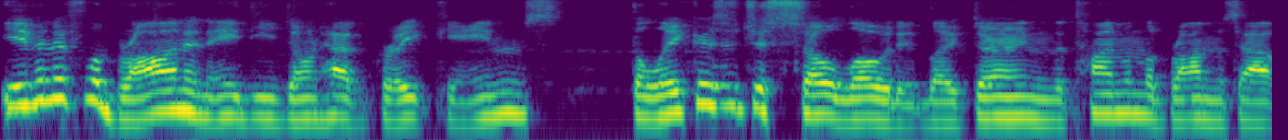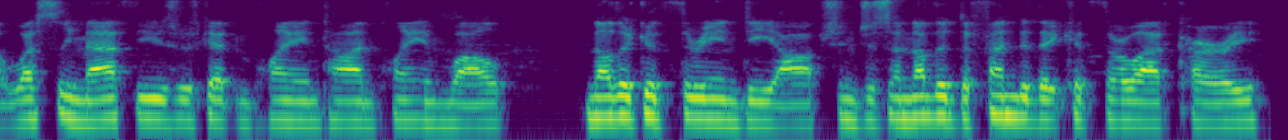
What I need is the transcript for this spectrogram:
even if LeBron and AD don't have great games, the Lakers are just so loaded. Like during the time when LeBron was out, Wesley Matthews was getting playing time, playing well. Another good three and D option, just another defender they could throw at Curry.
